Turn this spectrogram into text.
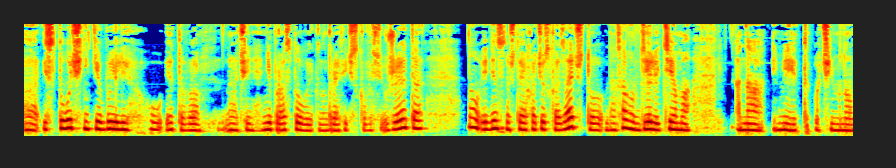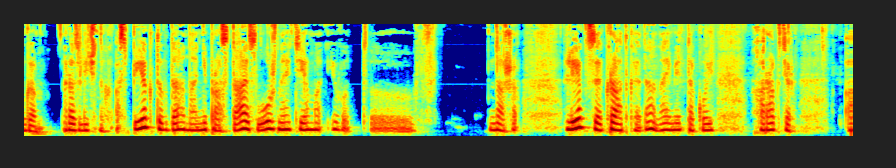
а, источники были у этого очень непростого иконографического сюжета – ну, единственное, что я хочу сказать, что на самом деле тема, она имеет очень много различных аспектов, да, она непростая, сложная тема. И вот э, наша лекция краткая, да, она имеет такой характер э,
